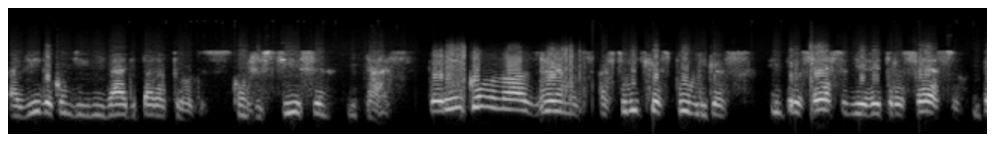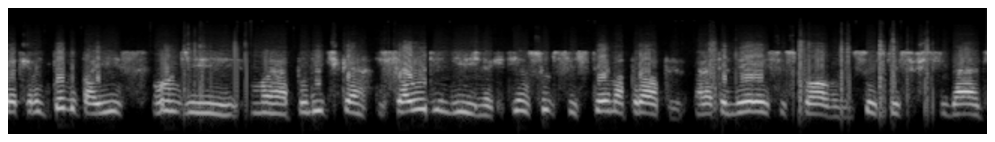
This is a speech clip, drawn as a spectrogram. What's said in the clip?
a vida com dignidade para todos, com justiça e paz. Porém, como nós vemos as políticas públicas em processo de retrocesso em praticamente todo o país, onde uma política de saúde indígena que tinha um subsistema próprio para atender esses povos em sua especificidade,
